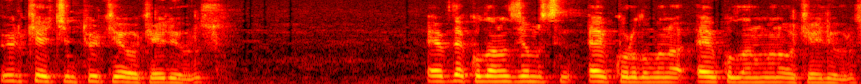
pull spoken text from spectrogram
ülke için Türkiye okeyliyoruz. Evde kullanacağımız için ev kurulumuna, ev kullanımına okeyliyoruz.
